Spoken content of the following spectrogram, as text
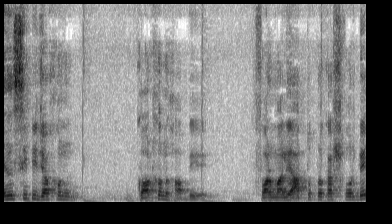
এনসিপি যখন গঠন হবে ফর্মালি আত্মপ্রকাশ করবে,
